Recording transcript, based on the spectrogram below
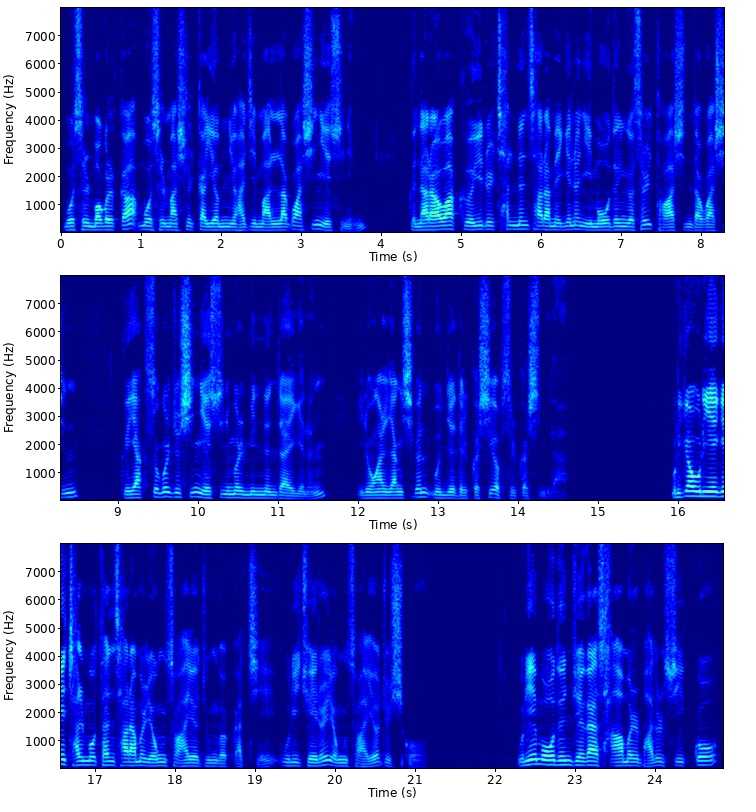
무엇을 먹을까 무엇을 마실까 염려하지 말라고 하신 예수님 그 나라와 그 의를 찾는 사람에게는 이 모든 것을 더하신다고 하신 그 약속을 주신 예수님을 믿는 자에게는 일용할 양식은 문제될 것이 없을 것입니다. 우리가 우리에게 잘못한 사람을 용서하여 준 것 같이 우리 죄를 용서하여 주시고 우리의 모든 죄가 사함을 받을 수 있고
